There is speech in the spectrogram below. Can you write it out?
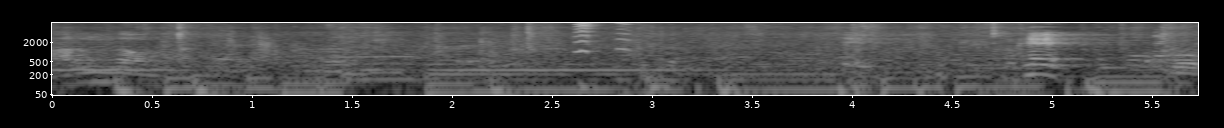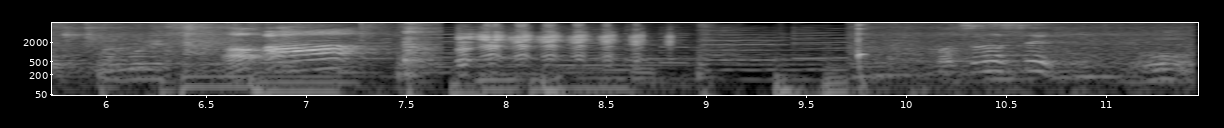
아름다운 밤 오케이 뭐. 잘 모르겠어 아, 마츠나 쌤. 오.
